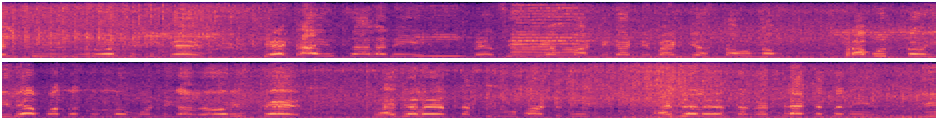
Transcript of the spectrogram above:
ఎస్సీ యూనివర్సిటీకే కేటాయించాలని మేము సిపిఎం పార్టీగా డిమాండ్ చేస్తూ ఉన్నాం. ప్రభుత్వం ఇదే పద్ధతుల్లో మొండిగా వ్యవహరిస్తే ప్రజల యొక్క తిరుగుబాటుని ప్రజల యొక్క వ్యతిరేకతని ఈ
